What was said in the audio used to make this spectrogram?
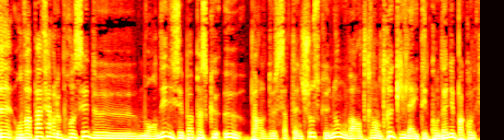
Euh, on va pas faire le procès de Morandine et c'est pas parce que eux parlent de certaines choses que nous on va rentrer dans le truc. Il a été condamné, pas condamné.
